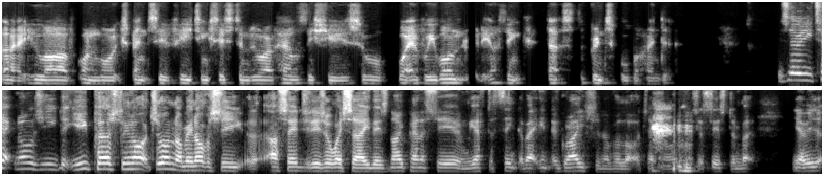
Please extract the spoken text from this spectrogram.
like, who are on more expensive heating systems or have health issues or whatever we want, really, I think that's the principle behind it. Is there any technology that you personally like, John? I mean, obviously, uh, us engineers always say there's no panacea, and we have to think about integration of a lot of technology as a system. But you know,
